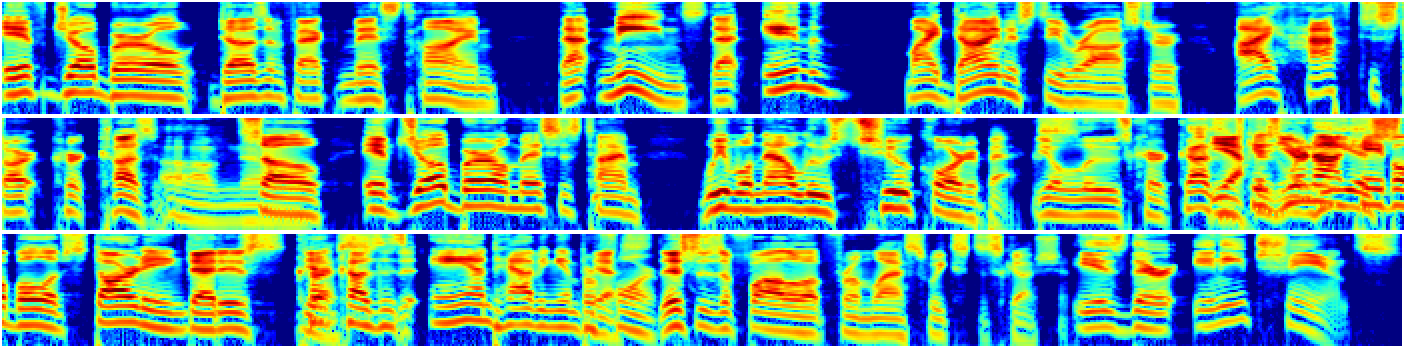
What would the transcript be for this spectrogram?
If Joe Burrow does in fact miss time, that means that in my dynasty roster, I have to start Kirk Cousins. Oh, no. So if Joe Burrow misses time, we will now lose two quarterbacks. You'll lose Kirk Cousins Yeah. because you're not he is- capable of starting That is Kirk yes, Cousins th- and having him yes. perform. This is a follow up from last week's discussion. is there any chance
